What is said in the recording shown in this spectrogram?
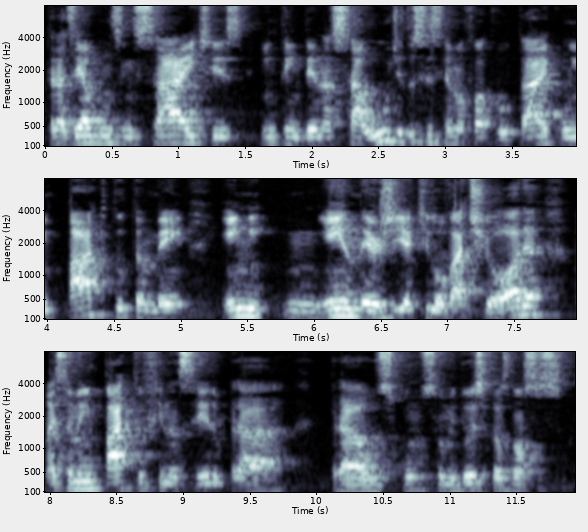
trazer alguns insights, entendendo a saúde do sistema fotovoltaico, o impacto também em, em energia quilowatt-hora, mas também impacto financeiro para para os consumidores, para os nossos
